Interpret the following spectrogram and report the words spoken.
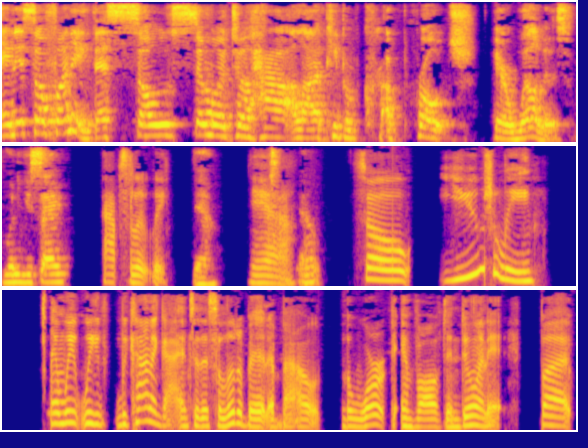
And it's so funny. That's so similar to how a lot of people approach their wellness. When you say? Absolutely. Yeah. Yeah. yeah. So usually, and we, we, we kind of got into this a little bit about the work involved in doing it, but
